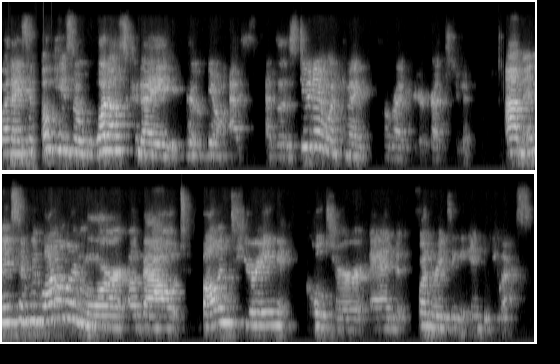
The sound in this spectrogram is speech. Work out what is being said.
But I said, okay, so what else could I, you know, as, as a student, what can I provide for your grad student? Um, and they said, we want to learn more about volunteering culture and fundraising in the US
